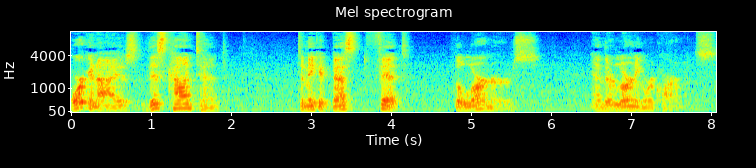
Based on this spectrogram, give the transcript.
organize this content to make it best fit the learners and their learning requirements.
